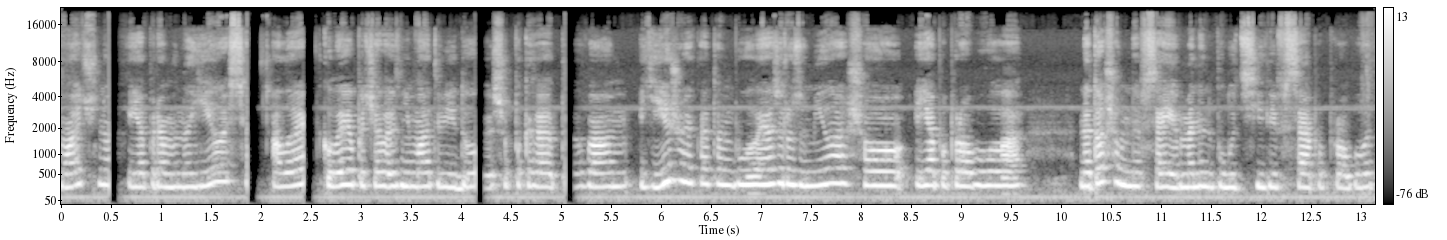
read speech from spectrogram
Смачно. Я прямо наїлася. Але коли я почала знімати відео, щоб показати вам їжу, яка там була, я зрозуміла, що я попробувала не то, що мене все, в мене не було цілі все попробувати.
